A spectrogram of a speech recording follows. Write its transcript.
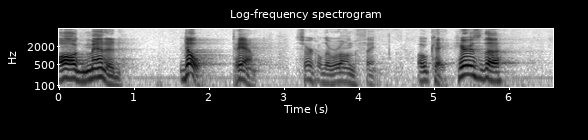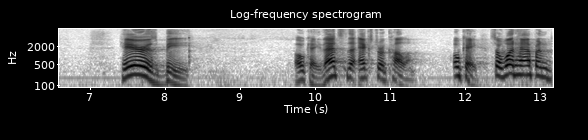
augmented. No, damn, circle the wrong thing. Okay, here's the, here is B. Okay, that's the extra column. Okay, so what happened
